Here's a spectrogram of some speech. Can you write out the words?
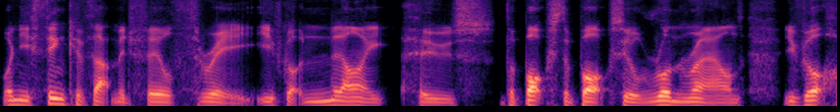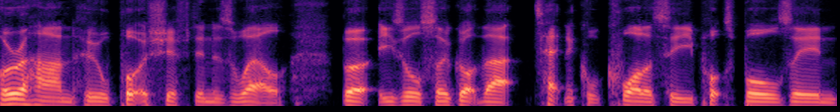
when you think of that midfield three, you've got Knight, who's the box to box, he'll run round. You've got Hourihane, who'll put a shift in as well, but he's also got that technical quality. Puts balls in,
